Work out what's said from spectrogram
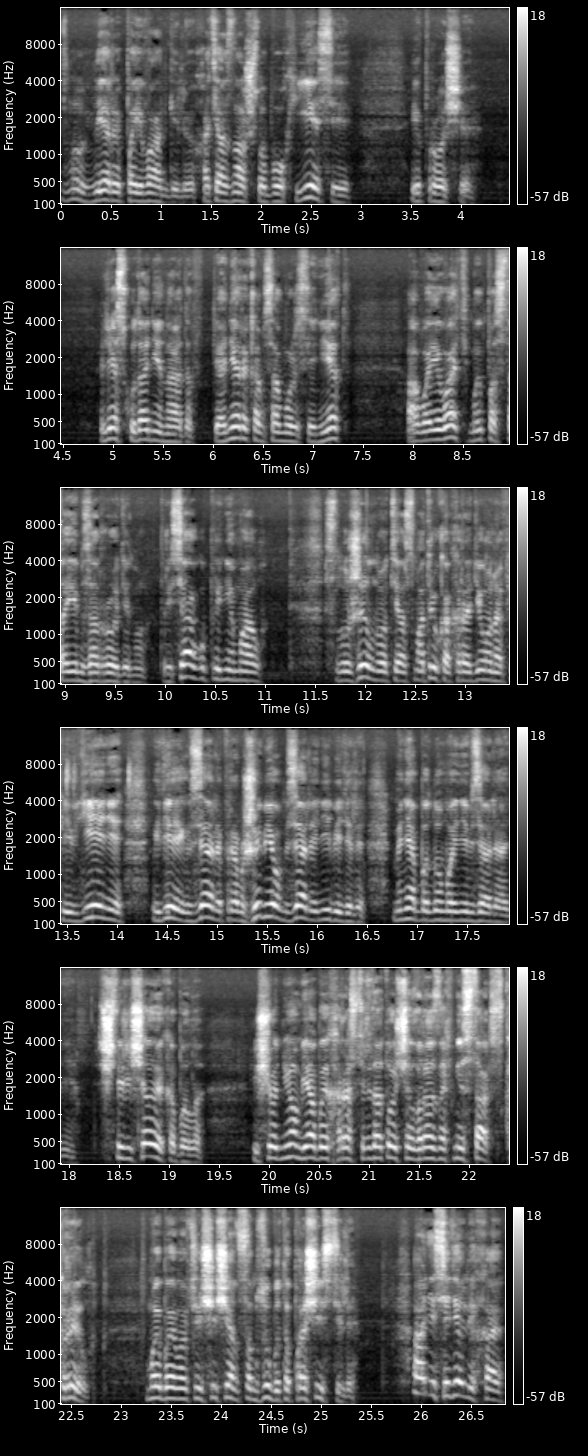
ну, веры по Евангелию. Хотя знал, что Бог есть и, и прочее. Лез куда не надо. Пионеры комсомольцы нет. А воевать мы постоим за Родину. Присягу принимал, служил. Ну, вот я смотрю, как Родионов Евгений, где их взяли, прям живьем взяли, не видели. Меня бы, думаю, не взяли они. Четыре человека было. Еще днем я бы их рассредоточил в разных местах, скрыл. Мы бы им этим чеченцам зубы-то прочистили. Они сидели, ха-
